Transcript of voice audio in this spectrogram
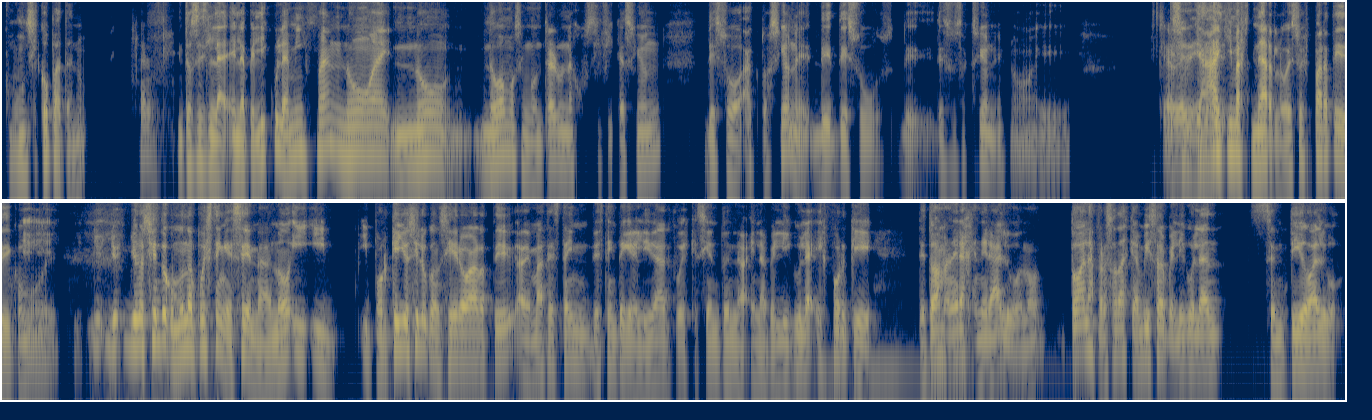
como un psicópata, ¿no? Claro. Entonces, la- en la película misma no, hay, no, no vamos a encontrar una justificación de su actuación, eh, de, de sus, de, de sus acciones, ¿no? Eh, Claro, eso es- ya es- hay es- que imaginarlo, eso es parte de como... De- Yo, yo- yo lo siento como una puesta en escena, ¿no? Y, y, y por qué yo sí lo considero arte, además de esta, in- de esta integralidad pues, que siento en la, en la película, es porque de todas maneras genera algo, ¿no? Todas las personas que han visto la película han sentido algo.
